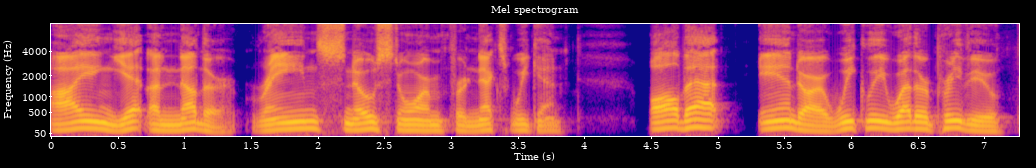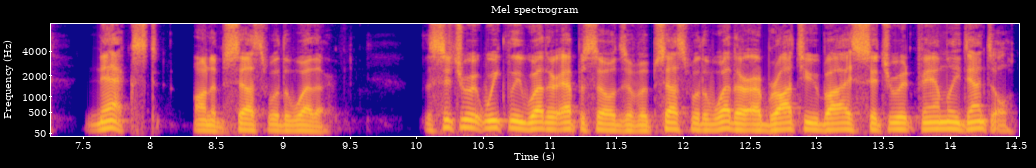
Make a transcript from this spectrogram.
eyeing yet another rain snowstorm for next weekend. All that and our weekly weather preview next on Obsessed with the Weather. The Scituate Weekly Weather episodes of Obsessed with the Weather are brought to you by Scituate Family Dental.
